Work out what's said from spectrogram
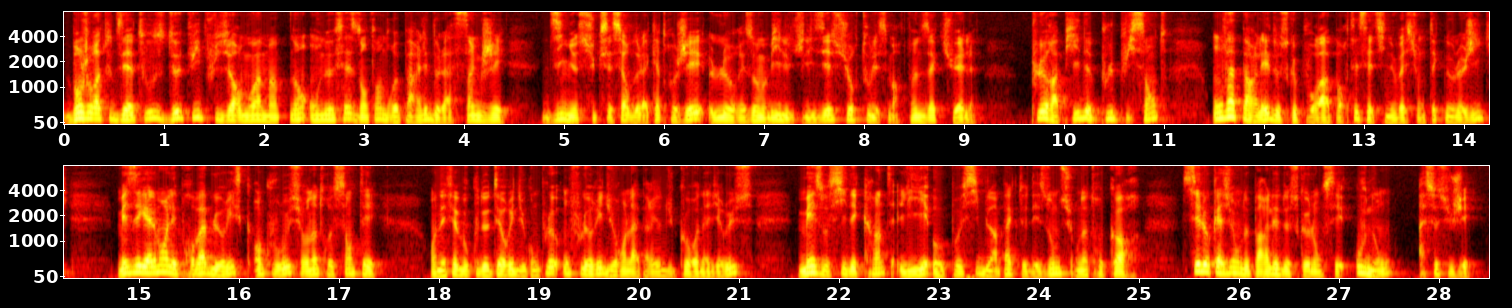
Bonjour à toutes et à tous, depuis plusieurs mois maintenant, on ne cesse d'entendre parler de la 5G, digne successeur de la 4G, le réseau mobile utilisé sur tous les smartphones actuels. Plus rapide, plus puissante, on va parler de ce que pourra apporter cette innovation technologique, mais également les probables risques encourus sur notre santé. En effet, beaucoup de théories du complot ont fleuri durant la période du coronavirus, mais aussi des craintes liées au possible impact des ondes sur notre corps. C'est l'occasion de parler de ce que l'on sait ou non à ce sujet.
